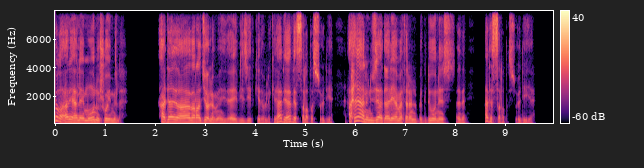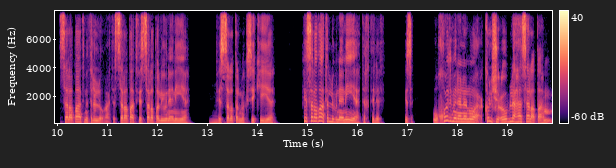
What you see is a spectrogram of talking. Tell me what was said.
يوضع عليها ليمون وشوي ملح. هذا هذا راجع لهم يعني إذا بيزيد كذا ولا كذا. هذه هذه السلطة السعودية. أحيانا يزاد عليها مثلا البقدونس هذه السلطة السعودية. السلطات مثل اللغات السلطات في السلطة اليونانية في السلطة المكسيكية في سلطات اللبنانية تختلف. وخذ من الأنواع كل شعوب لها سلطة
